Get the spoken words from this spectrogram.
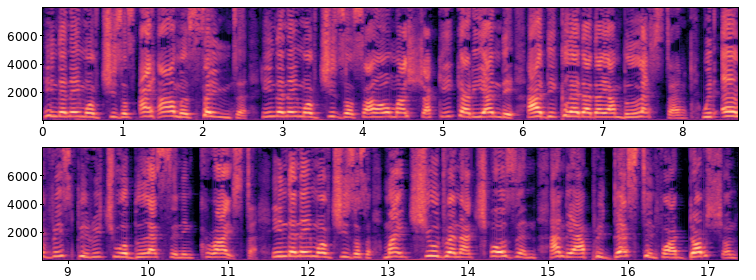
In the name of Jesus, I am a saint. In the name of Jesus, Aoma Shakikariande. I declare declare that I am blessed um, with every spiritual blessing in Christ. In the name of Jesus, my children are chosen and they are predestined for adoption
